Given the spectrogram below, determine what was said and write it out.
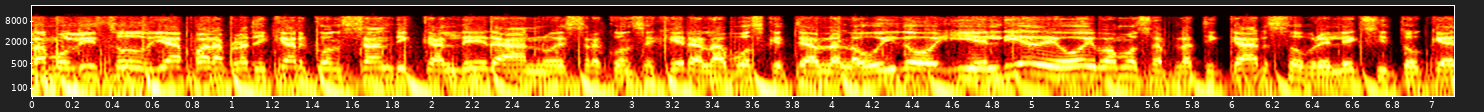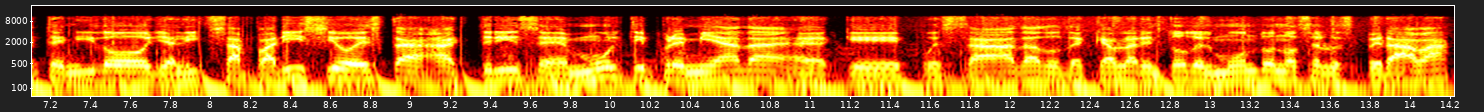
Estamos listos ya para platicar con Sandy Caldera, nuestra consejera, la voz que te habla al oído. Y el día de hoy vamos a platicar sobre el éxito que ha tenido Yalitza Aparicio, esta actriz eh, multipremiada eh, que pues ha dado de qué hablar en todo el mundo, no se lo esperaba.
